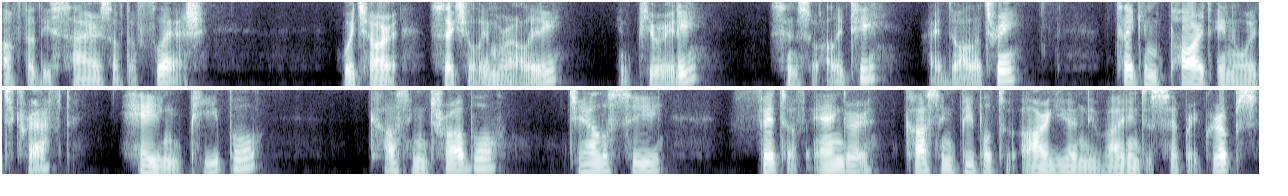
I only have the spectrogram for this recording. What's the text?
of the desires of the flesh, which are sexual immorality, impurity, sensuality, idolatry, taking part in witchcraft, hating people, causing trouble, jealousy, fits of anger, causing people to argue and divide into separate groups,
